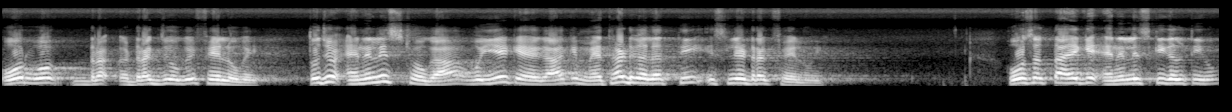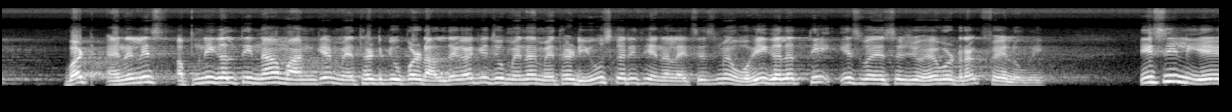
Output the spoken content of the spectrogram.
और वो ड्रग जो हो गई फेल हो गई। तो जो एनालिस्ट होगा, वो ये कहेगा कि मेथड गलत थी, इसलिए ड्रग फेल हुई। हो सकता है कि एनालिस्ट की गलती हो बट एनालिस्ट अपनी गलती ना मान के मेथड के ऊपर डाल देगा कि जो मैंने मेथड यूज़ करी थी एनालिसिस में, वही गलत थी, इस वजह से जो है वो ड्रग फेल हो गई। इसीलिए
